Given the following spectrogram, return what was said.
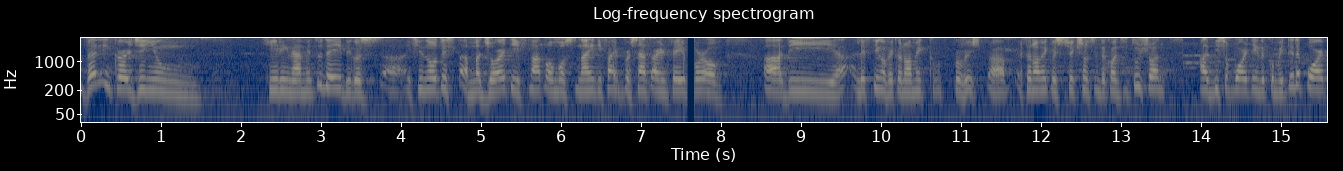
Very encouraging yung hearing namin today because uh, if you noticed, a majority, if not almost 95% are in favor of uh, the lifting of economic uh, economic restrictions in the Constitution. I'll be supporting the committee report.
